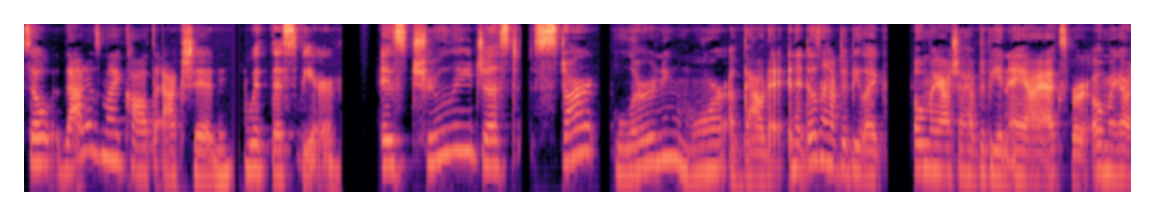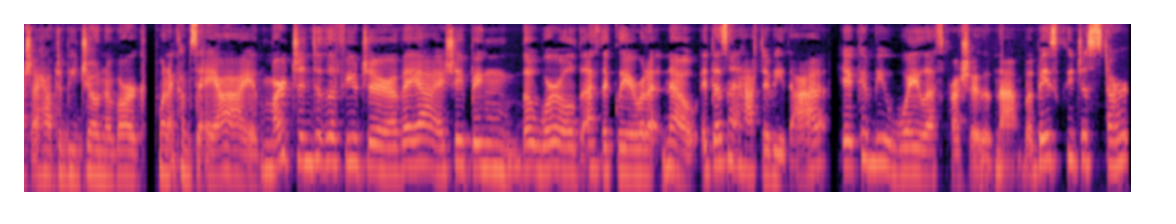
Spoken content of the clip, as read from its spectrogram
So that is my call to action with this fear. is truly just start learning more about it. And it doesn't have to be like, oh my gosh, I have to be an AI expert. Oh my gosh, I have to be Joan of Arc when it comes to AI march into the future of AI shaping the world ethically or whatever. No, it doesn't have to be that. It can be way less pressure than that. But basically, just start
